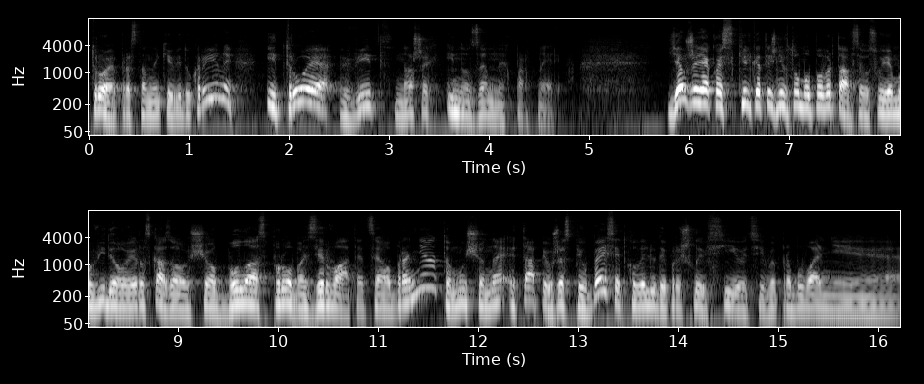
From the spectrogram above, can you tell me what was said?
троє представників від України і троє від наших іноземних партнерів. Я вже якось кілька тижнів тому повертався у своєму відео і розказував, що була спроба зірвати це обрання, тому що на етапі вже співбесід, коли люди пройшли всі оці випробувальні е,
